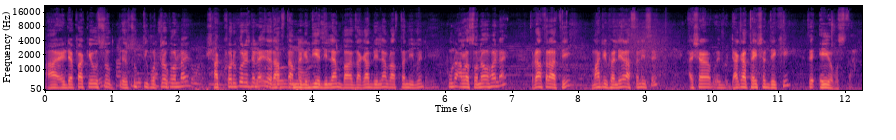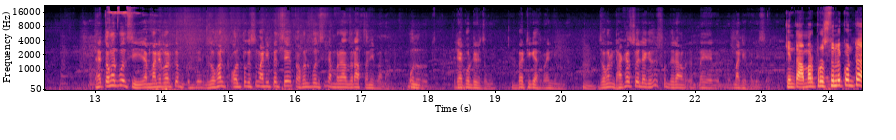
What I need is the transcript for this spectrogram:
আর এটা পা কেউ চুক- চুক্তিপত্র করে নাই স্বাক্ষর করে দেয় নাই যে রাস্তা আপনাকে দিয়ে দিলাম বা জায়গা দিলাম, রাস্তা নেবেন, কোনো আলোচনাও হয় নাই। রাতারাতি মাটি ফেলিয়ে রাস্তা নিছে এসা ঢাকাতে এসে দেখি যে এই অবস্থা। হ্যাঁ তখন বলছি মানে যখন অল্প কিছু মাটি পেয়েছে, তখন বলছি আমরা রাস্তা নিবে না, অনুরোধ, রেকর্ডের জন্য ঠিক আছে, ভাই নিব না। যখন ঢাকা চলে গেছে সুন্দর মাটি ফেলেছে। কিন্তু আমার প্রশ্ন হলো কোনটা?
